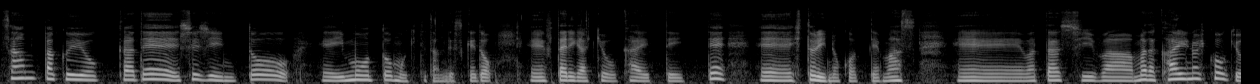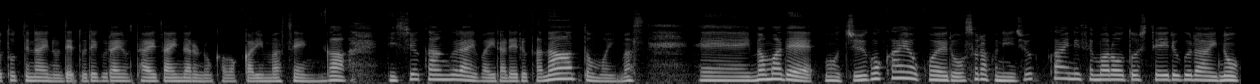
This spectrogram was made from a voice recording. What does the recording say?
3泊4日で主人と、え、妹も来てたんですけど、えー、2人が今日帰っていてで、えー、1人残ってます、えー、私はまだ帰りの飛行機を取ってないのでどれぐらいの滞在になるのか分かりませんが2週間ぐらいはいられるかなと思います、えー、今までもう15回を超えるおそらく20回に迫ろうとしているぐらいの、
